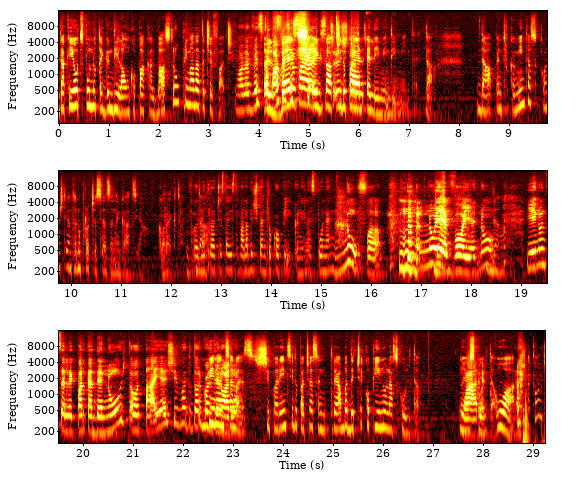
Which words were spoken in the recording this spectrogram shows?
dacă eu îți spun nu te gândi la un copac albastru, prima dată ce faci? Mă vezi copacul Îl vezi și după aia exact, și după aia îl elimini din minte. Da. Da, pentru că mintea subconștientă nu procesează negația. Corect. Da. Lucrul acesta este valabil și pentru copii, când le spune nu fă, nu da. e voie, nu. Da. Ei nu înțeleg partea de nu, o taie și văd doar continuarea. Bineînțeles. Și părinții după aceea se întreabă de ce copiii nu-l ascultă. Nu Oare? ascultă. Oare? Și atunci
